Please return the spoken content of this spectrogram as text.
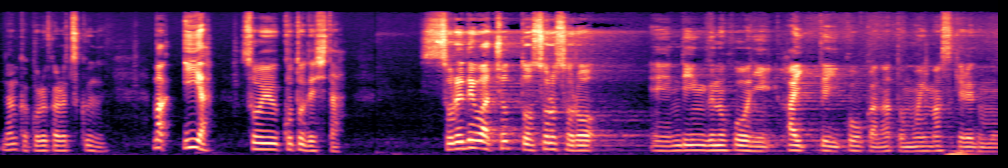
なんかこれから作るのに。まあいいや、そういうことでした。それではちょっとそろそろエンディングの方に入っていこうかなと思いますけれども。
